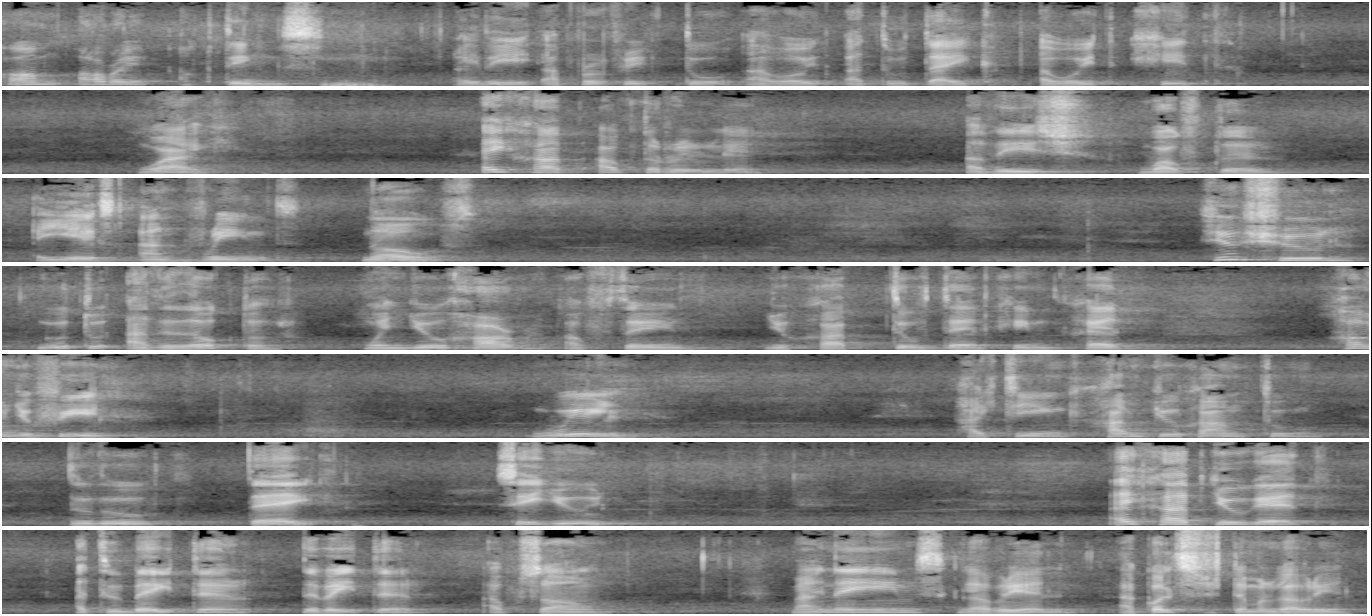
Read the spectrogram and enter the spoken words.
home things. I did appropriate to avoid a to take avoid heat. Why? I have absolutely a dish, water, a yes, and rinse nose. You should go to a doctor when you have a thing. You have to tell him help how you feel. Will I think how you have to do that. See you. I hope you get a debater, debater of some. My name is Gabriel. I call system Gabriel.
